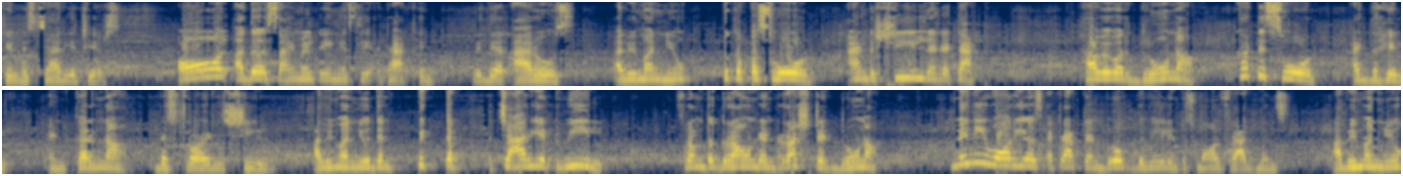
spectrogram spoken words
killed his charioteers. All others simultaneously attacked him with their arrows. Abhimanyu took up a sword and a shield and attacked. However, Drona cut his sword at the hilt and Karna destroyed his shield. Abhimanyu then picked up a chariot wheel from the ground and rushed at Drona. Many warriors attacked and broke the wheel into small fragments. Abhimanyu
